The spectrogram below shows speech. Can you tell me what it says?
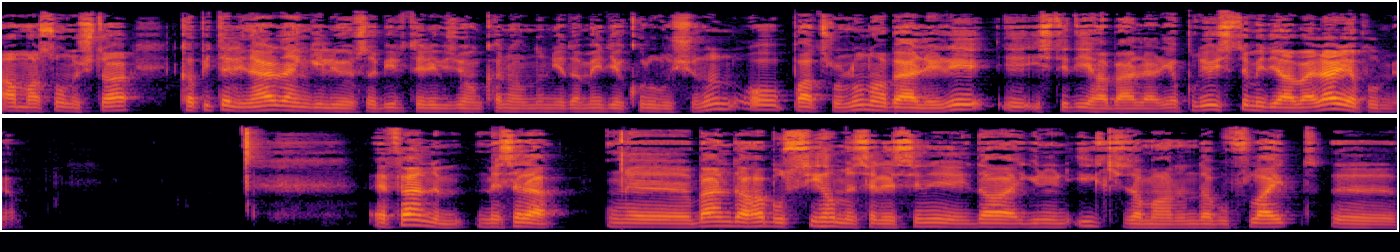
ama sonuçta kapitali nereden geliyorsa bir televizyon kanalının ya da medya kuruluşunun o patronun haberleri e, istediği haberler yapılıyor, istemediği haberler yapılmıyor. Efendim mesela e, ben daha bu SİHA meselesini daha günün ilk zamanında bu flight e,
